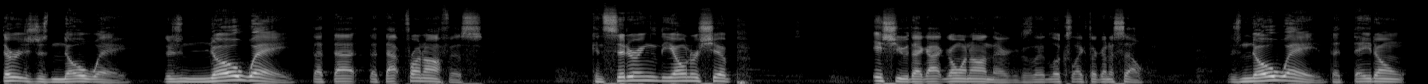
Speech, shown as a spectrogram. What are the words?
there is just no way, there's no way that that, that, that front office, considering the ownership issue that got going on there, because it looks like they're going to sell, there's no way that they don't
